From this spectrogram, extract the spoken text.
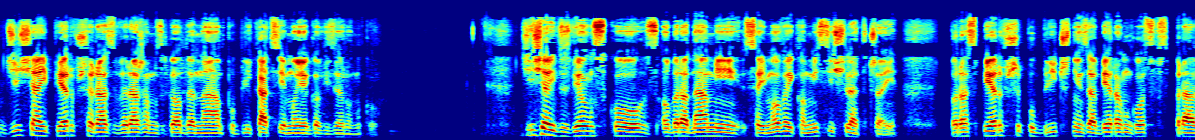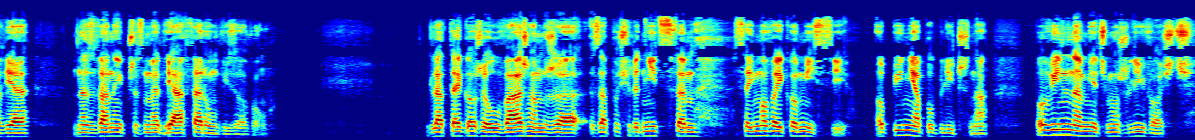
dzisiaj pierwszy raz wyrażam zgodę na publikację mojego wizerunku. Dzisiaj w związku z obradami Sejmowej Komisji Śledczej po raz pierwszy publicznie zabieram głos w sprawie nazwanej przez media aferą wizową. Dlatego, że uważam, że za pośrednictwem Sejmowej Komisji opinia publiczna powinna mieć możliwość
